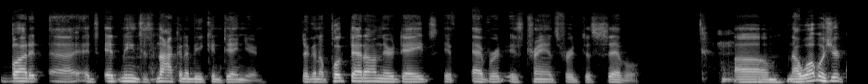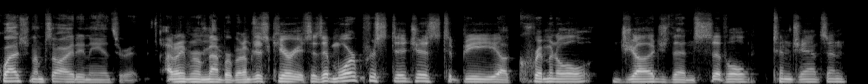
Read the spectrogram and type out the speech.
but it, uh, it, it means it's not going to be continued. They're going to put that on their dates if Everett is transferred to civil. Hmm. Um, now, what was your question? I'm sorry I didn't answer it. I don't even remember, but I'm just curious. Is it more prestigious to be a criminal judge than civil, Tim Jansen?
